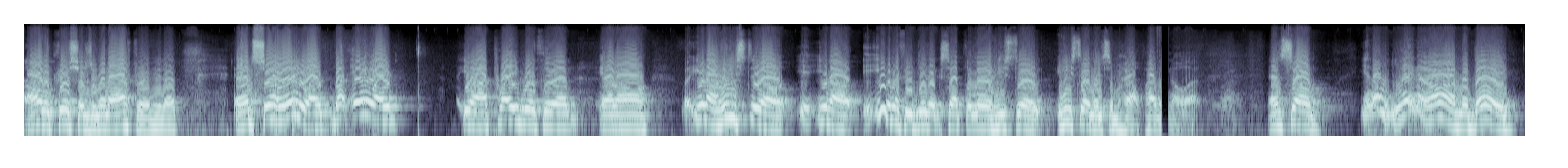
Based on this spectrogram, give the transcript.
all the Christians went after him, you know. And so anyway, but anyway, you know, I prayed with him and all. But you know, he still, you know, even if he did accept the Lord, he still, he still needs some help. How do you know that? Right. And so, you know, later on in the day,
